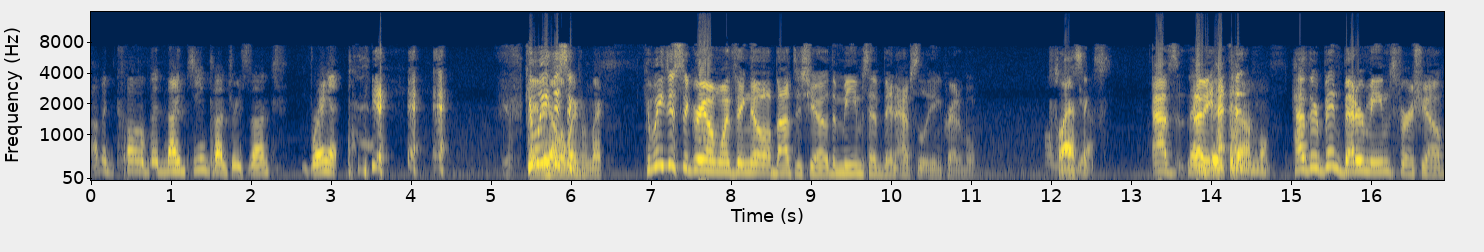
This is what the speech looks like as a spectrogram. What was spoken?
I'm in COVID nineteen country, son. Bring it. Can Stay we just away from there. Can we just agree on one thing though about the show? The memes have been absolutely incredible. Classics. Absolutely. I mean, ha- ha- phenomenal. have there been better memes for a show?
